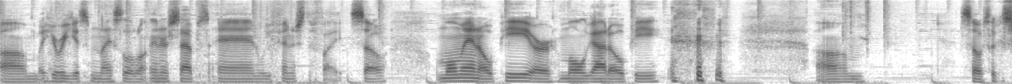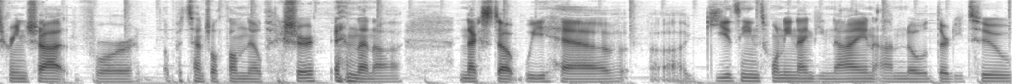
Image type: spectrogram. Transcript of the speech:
Um, but here we get some nice little intercepts and we finish the fight. So Mole Man OP or Mole God OP. um, so I took a screenshot for a potential thumbnail picture. And then uh, next up we have uh, Guillotine 2099 on node 32.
